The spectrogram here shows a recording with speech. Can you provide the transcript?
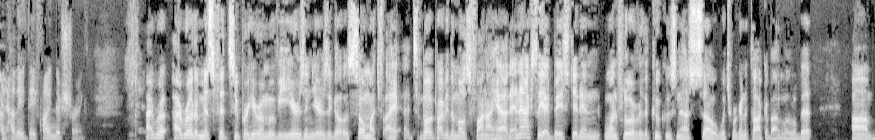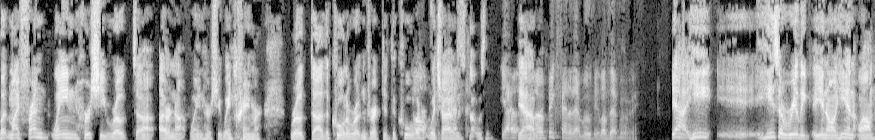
and how they they find their strength. I wrote I wrote a misfit superhero movie years and years ago. It was so much. I, it's probably the most fun I had, and actually I based it in One Flew Over the Cuckoo's Nest, so which we're going to talk about a little bit. Um, but my friend Wayne Hershey wrote, uh, or not Wayne Hershey, Wayne Kramer wrote uh, the Cooler, wrote and directed the Cooler, Oh, which I always thought was Yeah, Yeah. I'm, I'm a big fan of that movie. Love that movie. Yeah, he he's a really you know he and well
